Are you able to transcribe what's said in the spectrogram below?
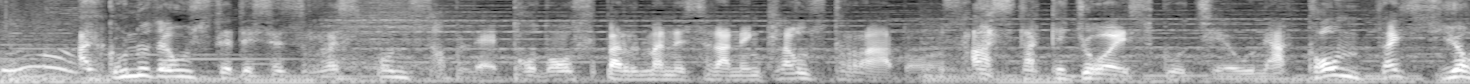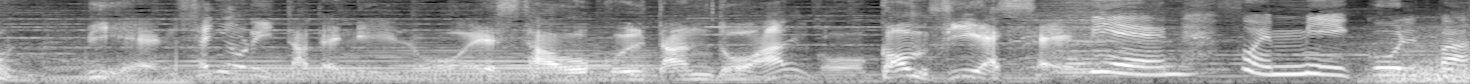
¿Qué hicimos? Alguno de ustedes es responsable. Todos permanecerán enclaustrados hasta que yo escuche una confesión. Bien, señorita de Nilo, está ocultando algo. Confiese. Bien, fue mi culpa.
